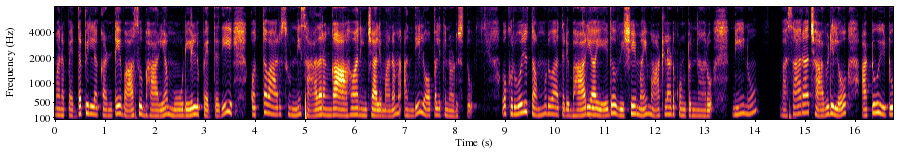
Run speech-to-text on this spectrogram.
మన పెద్ద పిల్ల కంటే వాసు భార్య మూడేళ్ళు పెద్దది. కొత్త వారసుణ్ణి సాదరంగా ఆహ్వానించాలి మనం అంది లోపలికి నడుస్తూ. ఒకరోజు తమ్ముడు అతడి భార్య ఏదో విషయమై మాట్లాడుకుంటున్నారు. నేను వసారా చావిడిలో అటూ ఇటూ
